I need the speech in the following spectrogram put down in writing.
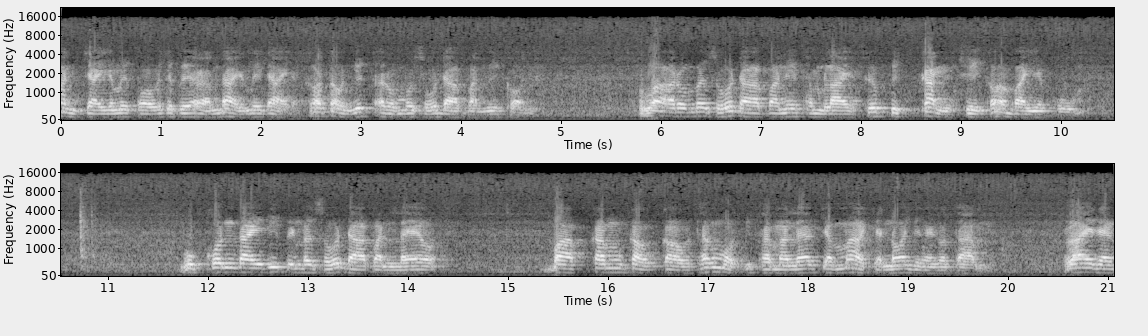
มั่นใจยังไม่พอว่าจะเป็นอรหันต์ได้ไม่ได้ ก็ต้องยึดอารมณ์โสดาบันไว้ก่อน ราะว่าอารมณ์โสดาบันนี้ทำลายคือปิดกั้นเขตของอบายภูมิ บุคคลใดที่เป็นโสดาบันแล้ว บาปกรรมเก่าๆทั้งหมดที่ทำมาแล้วจะมากจะน้อยยังไงก็ตามร้ายแรง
